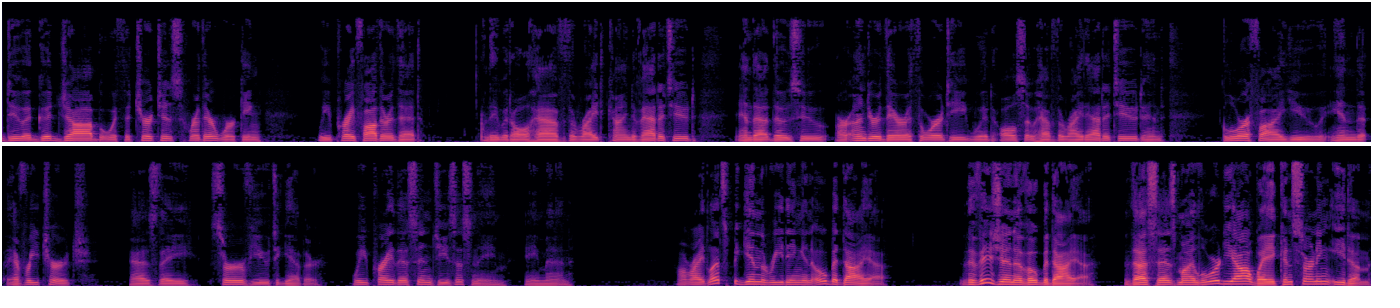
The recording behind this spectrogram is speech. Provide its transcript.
do a good job with the churches where they're working. We pray, Father, that they would all have the right kind of attitude, and that those who are under their authority would also have the right attitude and glorify you in the, every church as they serve you together. We pray this in Jesus' name. Amen. All right, let's begin the reading in Obadiah. The vision of Obadiah. Thus says my Lord Yahweh concerning Edom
